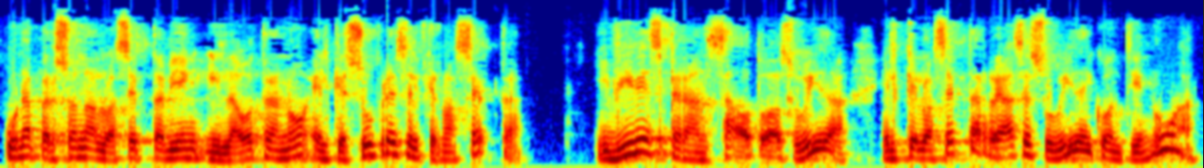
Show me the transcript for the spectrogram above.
una persona lo acepta bien y la otra no, el que sufre es el que no acepta y vive esperanzado toda su vida. El que lo acepta rehace su vida y continúa.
